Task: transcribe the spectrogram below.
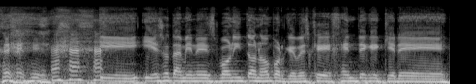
y, y eso también es bonito bonito, ¿no? Porque ves que hay gente que quiere,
